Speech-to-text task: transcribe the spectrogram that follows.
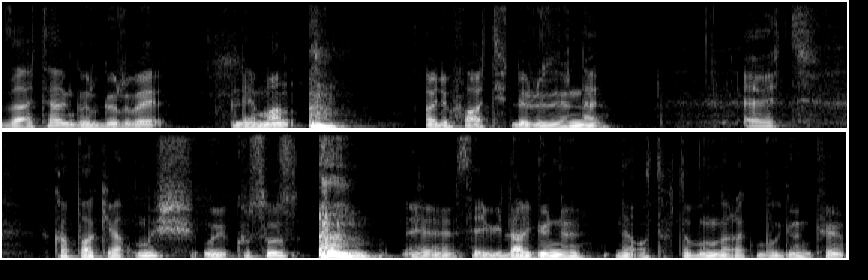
zaten Gırgır ve Leman Ali Fatihler üzerine evet kapak yapmış. Uykusuz e, Sevgiler Günü ne atıfta bulunarak bugünkü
